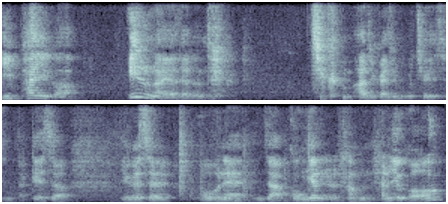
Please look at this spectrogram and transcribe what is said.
이 바위가 일어나야 되는데 지금 아직까지 묻혀 있습니다. 그래서 이것을 오분에 이제 공개를 한번 하려고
